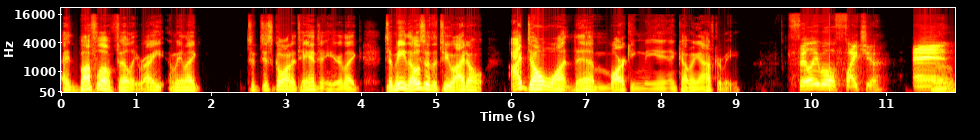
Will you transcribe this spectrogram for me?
at Buffalo and Philly, right? I mean, like to just go on a tangent here. Like to me, those are the two I don't. I don't want them marking me and coming after me. Philly will fight you, and Uh-huh.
